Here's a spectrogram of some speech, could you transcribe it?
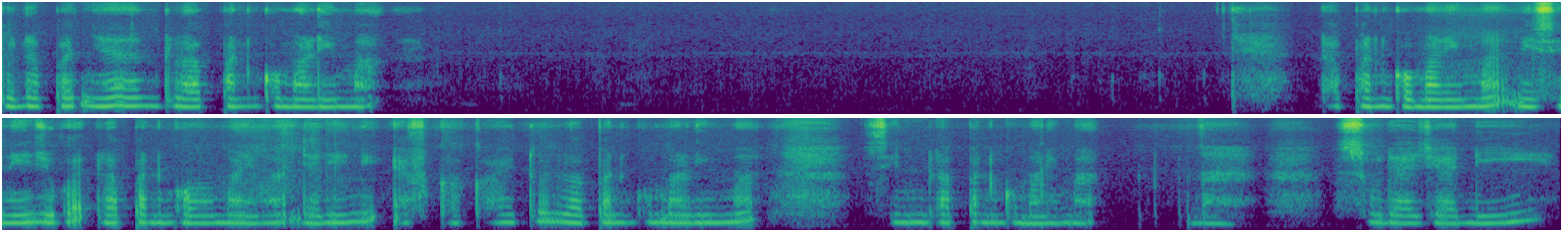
itu dapatnya 8,5 8,5 di sini juga 8,5 jadi ini FKK itu 8,5 sini 8,5 nah sudah jadi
